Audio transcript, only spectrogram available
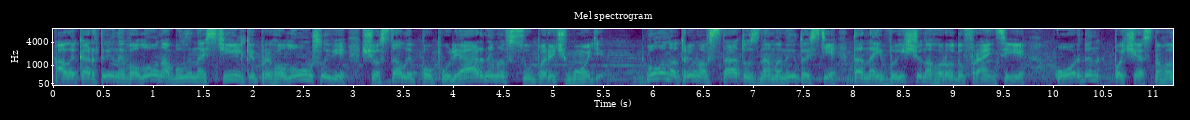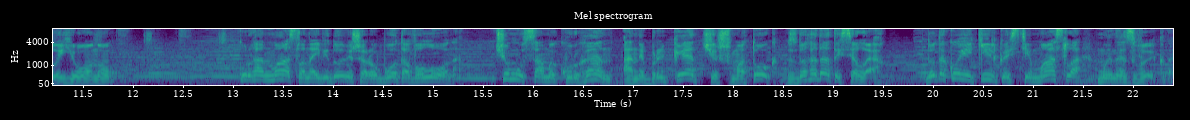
Але картини Волона були настільки приголомшливі, що стали популярними всупереч моді. Волон отримав статус знаменитості та найвищу нагороду Франції орден почесного легіону. Курган масла найвідоміша робота Волона. Чому саме курган, а не брикет чи шматок, здогадатися легко. До такої кількості масла ми не звикли.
